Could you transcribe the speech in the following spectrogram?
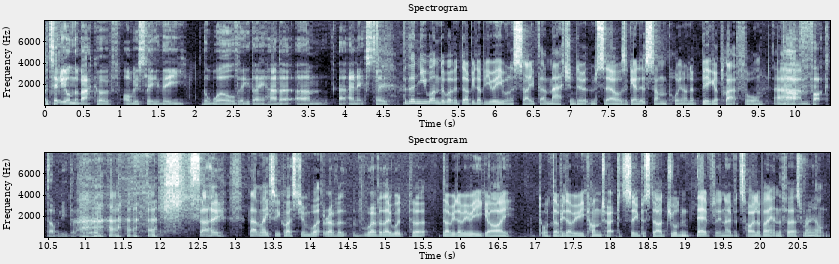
particularly on the back of obviously the the worldy they had at, um, at NXT. But then you wonder whether WWE want to save that match and do it themselves again at some point on a bigger platform. Ah, um, oh, fuck WWE. so that makes me question whether whether they would put WWE guy or WWE contracted superstar Jordan Devlin over Tyler Bate in the first round.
